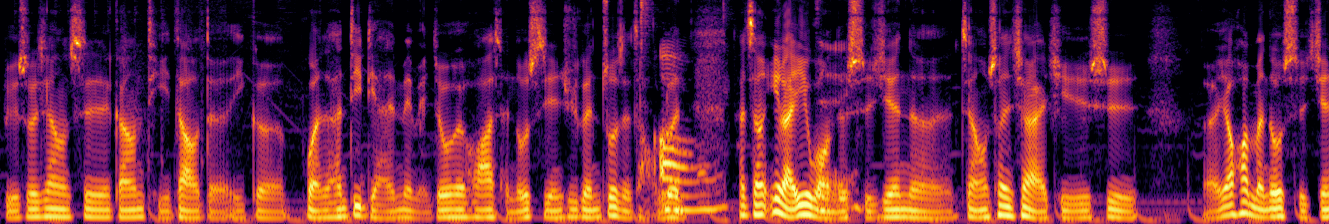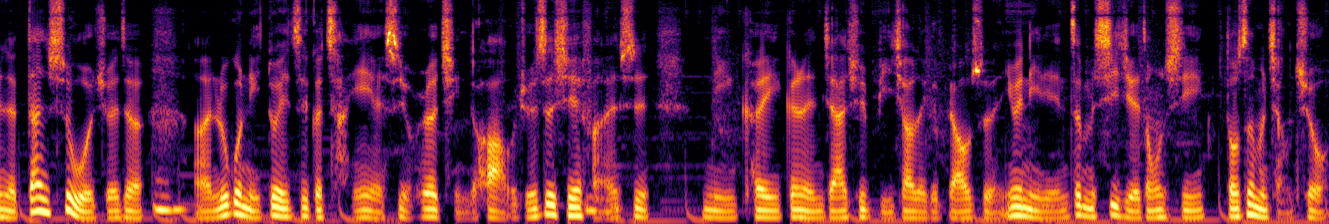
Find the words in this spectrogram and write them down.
比如说像是刚刚提到的一个，不管是他弟弟还是妹妹，都会花很多时间去跟作者讨论。那这样一来一往的时间呢，这样算下来其实是呃要花蛮多时间的。但是我觉得，呃，如果你对这个产业也是有热情的话，我觉得这些反而是你可以跟人家去比较的一个标准，因为你连这么细节的东西都这么讲究，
